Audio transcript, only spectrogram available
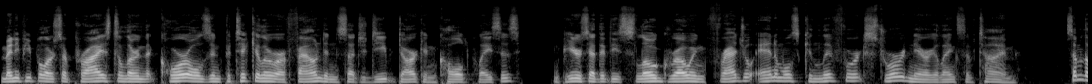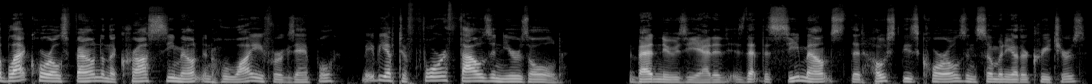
Many people are surprised to learn that corals in particular are found in such deep, dark, and cold places. And Peter said that these slow growing, fragile animals can live for extraordinary lengths of time. Some of the black corals found on the Cross Seamount in Hawaii, for example, may be up to 4,000 years old. The bad news, he added, is that the seamounts that host these corals and so many other creatures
